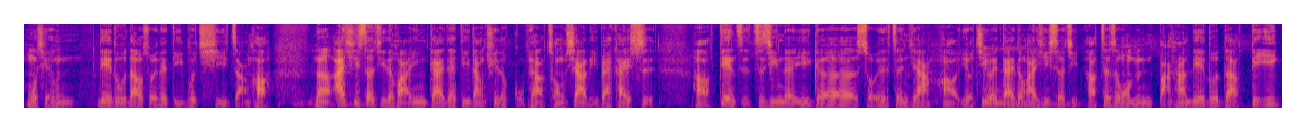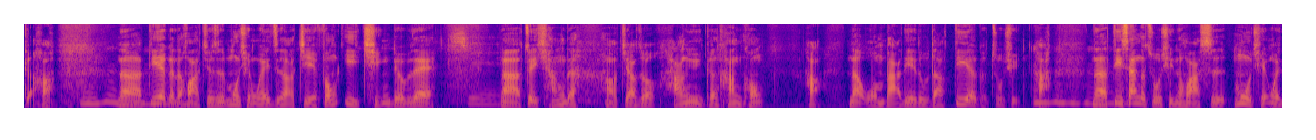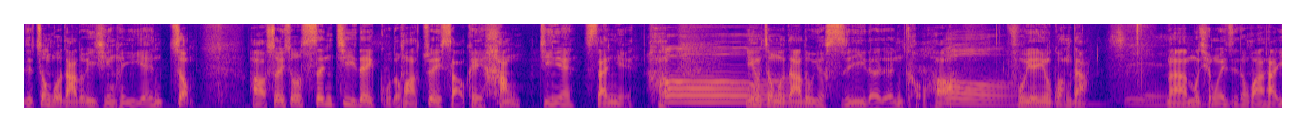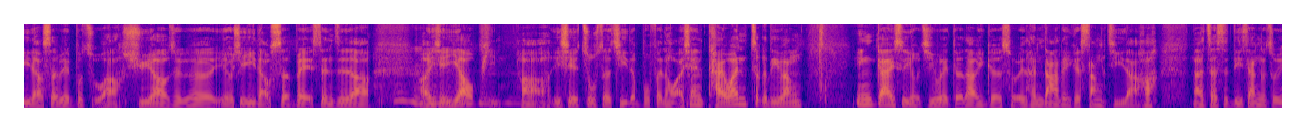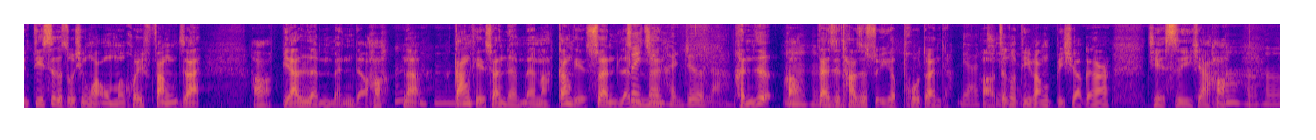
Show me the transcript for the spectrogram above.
目前列入到所谓的底部起涨哈。那 IC 设计的话，应该在低档区的股票，从下礼拜开始，好，电子资金的一个所谓的增加，好，有机会带动 IC 设计，啊，这是我们把它列入到第一个哈。那第二个的话，就是目前为止啊，解封疫情，对不对？是。那最强的，好，叫做航运跟航空。好，那我们把它列入到第二个族群。哈，那第三个族群的话是目前为止中国大陆疫情很严重，好，所以说生技类股的话最少可以夯几年，三年。哦。因为中国大陆有十亿的人口哈，服务员又广大。是。那目前为止的话，它医疗设备不足啊，需要这个有些医疗设备，甚至要啊一些药品啊一些注射剂的部分的话，像台湾这个地方。应该是有机会得到一个所谓很大的一个商机的哈，那这是第三个族群，第四个族群的话，我们会放在。好，比较冷门的哈，那钢铁算冷门嘛？钢铁算冷门，最近很热了，很热。哈，但是它是属于一个波段的。啊，这个地方我必须要跟他解释一下哈。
